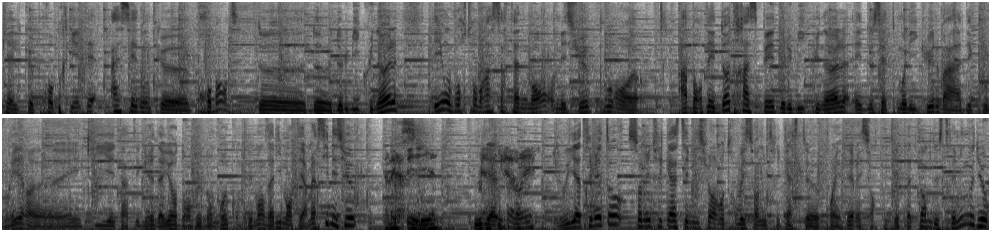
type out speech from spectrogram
quelques propriétés assez donc probantes de de, l'ubiquinol. Et on vous retrouvera certainement, messieurs, pour euh, aborder d'autres aspects de l'ubiquinol et de cette molécule bah, à découvrir euh, et qui est intégrée d'ailleurs dans de nombreux compléments alimentaires. Merci messieurs. Avec plaisir. Merci Fabrice. Je vous dis à très bientôt sur NutriCast, émission à retrouver sur nutricast.fr et sur toutes les plateformes de streaming audio.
